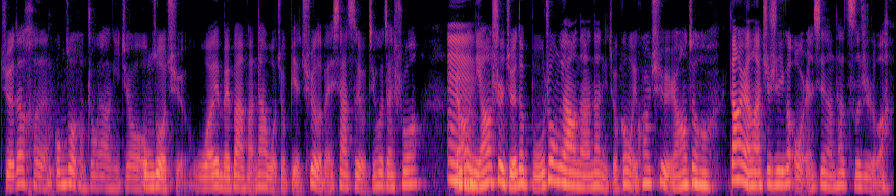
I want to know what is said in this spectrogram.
觉得很工作很重要，你就工作去，我也没办法，那我就别去了呗，下次有机会再说。然后你要是觉得不重要呢，那你就跟我一块儿去。然后最后，当然了，这是一个偶然现象，他辞职了。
